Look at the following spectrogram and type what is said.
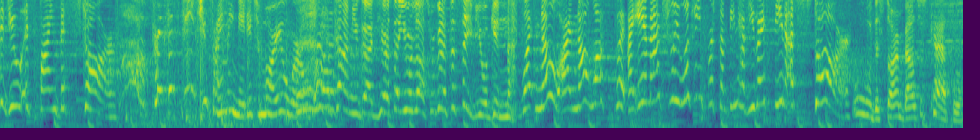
to do is find the star. Princess Peach, you finally made it to Mario World. What time you got here? I thought you were lost. We're gonna have to save you again. What? No, I'm not lost, but I am actually looking for something. Have you guys seen a star? Ooh, the star in Bowser's castle.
